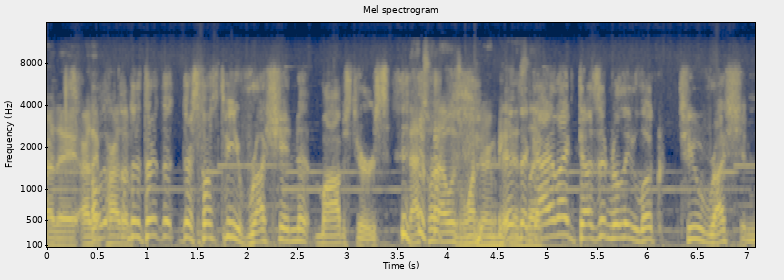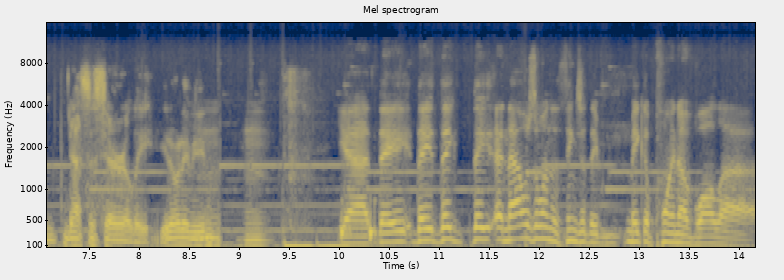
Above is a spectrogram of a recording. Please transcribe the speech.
Are they are they oh, part of they're, the? they're, they're supposed to be Russian mobsters. That's what I was wondering because and the like, guy like doesn't really look too Russian necessarily. You know what I mean? Mhm. Yeah, they, they, they, they, and that was one of the things that they make a point of while uh,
